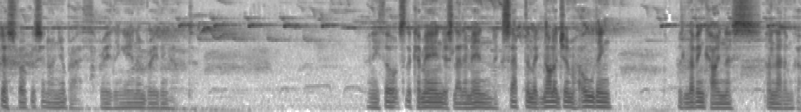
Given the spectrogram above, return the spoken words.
Just focusing on your breath, breathing in and breathing out. Any thoughts that come in, just let them in, accept them, acknowledge them, holding with loving kindness, and let them go.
